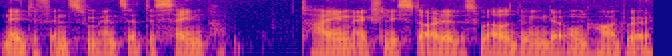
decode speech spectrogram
Native Instruments at the same time actually started as well doing their own hardware.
